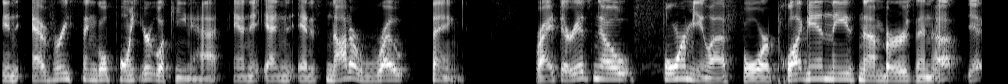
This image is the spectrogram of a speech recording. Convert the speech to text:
in every single point you're looking at, and and and it's not a rote thing right? There is no formula for plug in these numbers and up, oh, yeah,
